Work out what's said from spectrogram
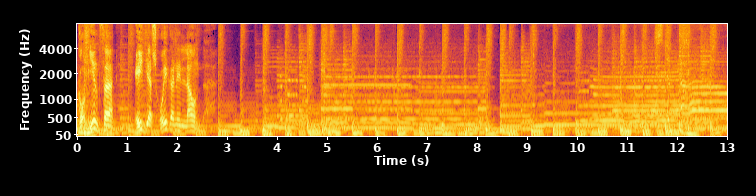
Comienza Ellas juegan en la onda.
